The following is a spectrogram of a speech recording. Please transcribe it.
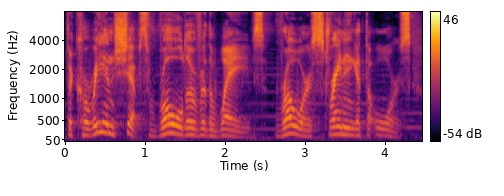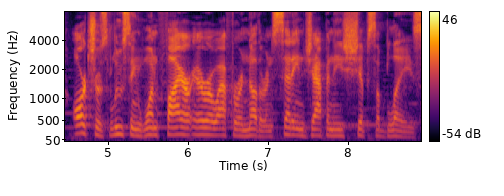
The Korean ships rolled over the waves, rowers straining at the oars, archers loosing one fire arrow after another and setting Japanese ships ablaze,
